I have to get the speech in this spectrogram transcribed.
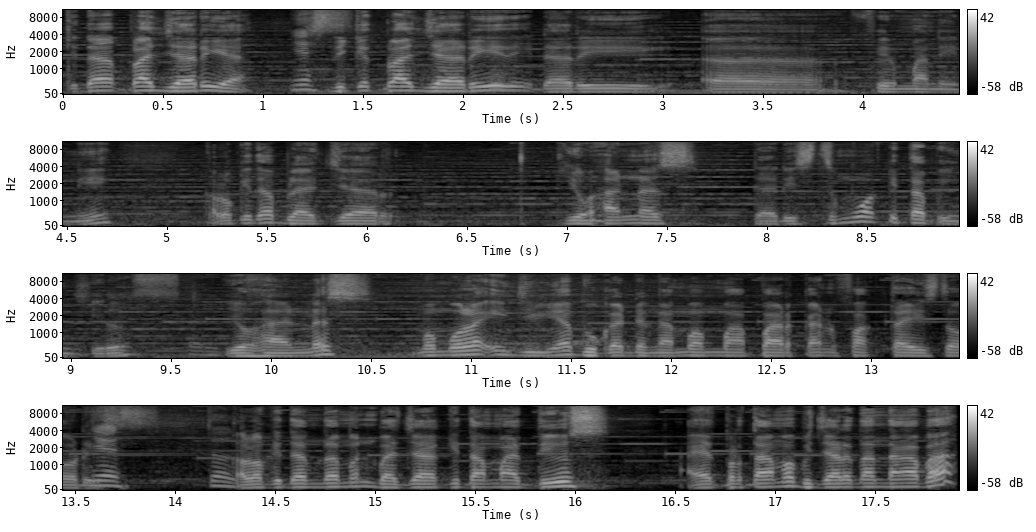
kita pelajari ya. Yes. Sedikit pelajari dari eh, firman ini. Kalau kita belajar Yohanes dari semua kitab Injil, Yohanes memulai Injilnya bukan dengan memaparkan fakta historis. Yes, betul. Kalau kita teman-teman baca kitab Matius, ayat pertama bicara tentang apa?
